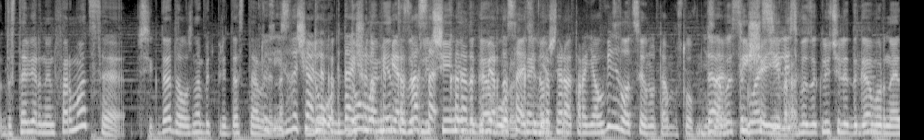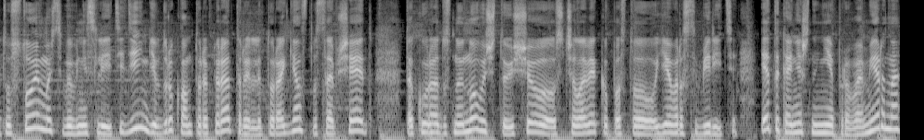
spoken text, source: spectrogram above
достоверная информация всегда должна быть предоставлена. То есть изначально, до, когда до еще, например, заключения когда, например, договора, на сайте оператора я увидела цену, там, условно, не Да, знаю, вы 1000 согласились, евро. вы заключили договор на эту стоимость, вы внесли эти деньги, вдруг вам туроператор или турагентство сообщает такую радостную новость, что еще с человека по 100 евро соберите. Это, конечно, неправомерно.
